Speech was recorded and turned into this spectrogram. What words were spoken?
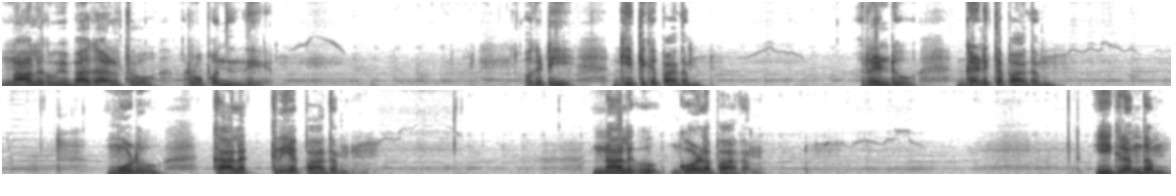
నాలుగు విభాగాలతో రూపొందింది. ఒకటి గీతిక పాదం. రెండు గణిత పాదం. మూడు కాలక్రియ పాదం. నాలుగు గోళపాదం. ఈ గ్రంథం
